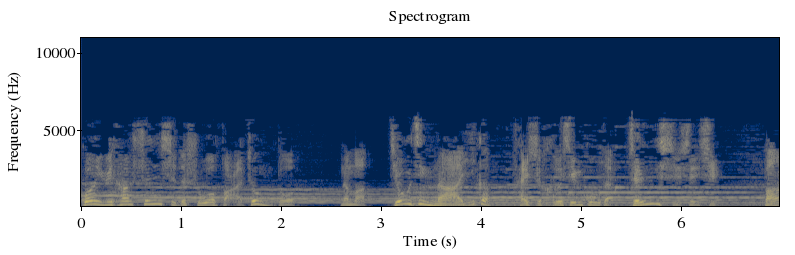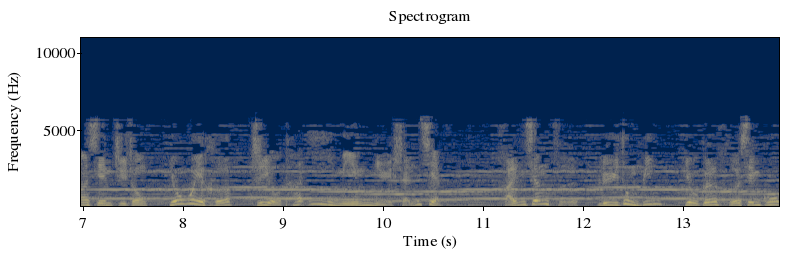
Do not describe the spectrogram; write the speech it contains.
关于她身世的说法众多。那么，究竟哪一个才是何仙姑的真实身世？八仙之中，又为何只有她一名女神仙？韩湘子、吕洞宾又跟何仙姑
